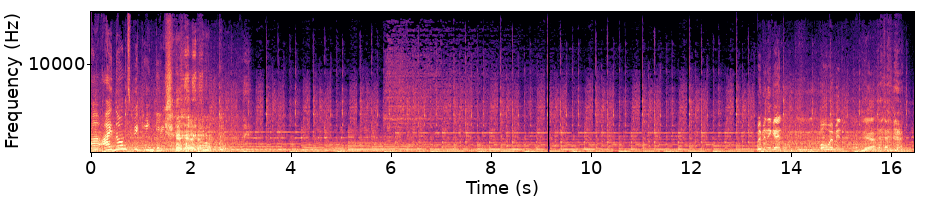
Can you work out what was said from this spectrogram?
Uh, I don't speak English. Women again. More women. Yeah.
